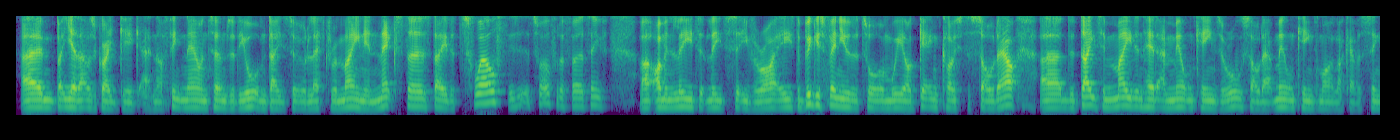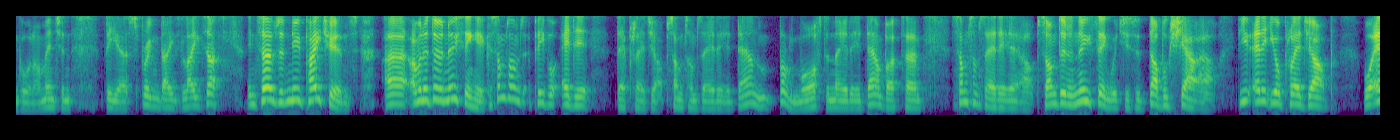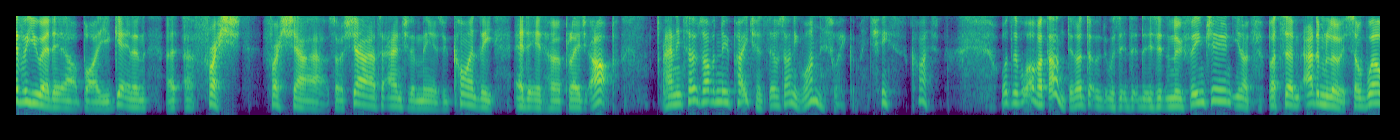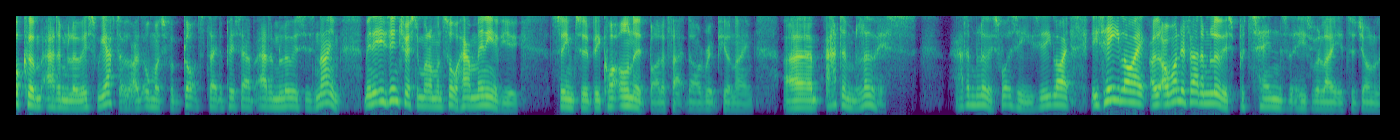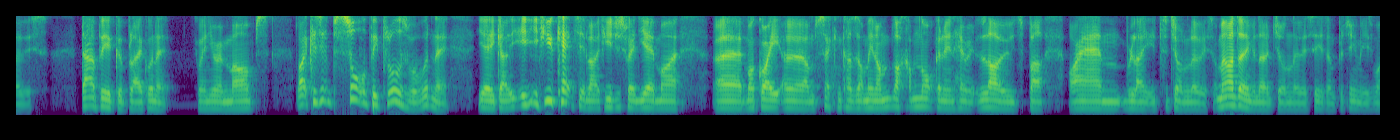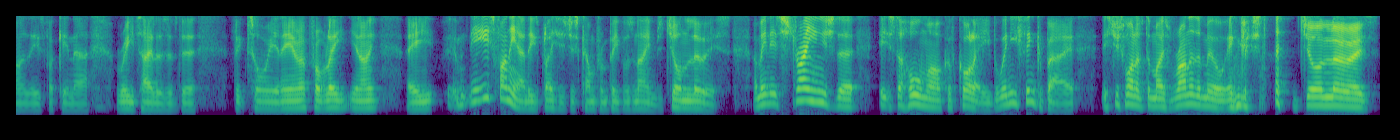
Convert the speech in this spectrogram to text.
Um, but yeah, that was a great gig, and I think now in terms of the autumn dates that are left remaining, next Thursday the twelfth is it the twelfth or the thirteenth? Uh, I'm in Leeds at Leeds City Varieties, the biggest venue of the tour, and we are getting close to sold out. Uh, the dates in Maidenhead and Milton Keynes are all sold out. Milton Keynes might like have a single, and I'll mention the uh, spring dates later. In terms of new patrons, uh, I'm going to do a new thing here because sometimes people edit their pledge up. Sometimes they edit it down. Probably more often they edit it down, but um, sometimes they edit it up. So I'm doing a new thing, which is a double shout out. If you edit your pledge up, whatever you edit it up by, you're getting an, a, a fresh, fresh shout out. So a shout out to Angela Mears, who kindly edited her pledge up. And in terms of other new patrons, there was only one this week. I mean, Jesus Christ. What, what have I done? Did I do, was it is it the new theme tune? You know, but um, Adam Lewis. So welcome, Adam Lewis. We have to. I almost forgot to take the piss out of Adam Lewis's name. I mean, it is interesting when I'm on tour how many of you seem to be quite honoured by the fact that I rip your name. Um, Adam Lewis. Adam Lewis, what is he? Is he like? Is he like? I wonder if Adam Lewis pretends that he's related to John Lewis. That would be a good blag, wouldn't it? When you're in mobs, like, because it'd sort of be plausible, wouldn't it? Yeah, you go. If you kept it like, if you just went, yeah, my uh, my great, uh, I'm second cousin. I mean, I'm like, I'm not going to inherit loads, but I am related to John Lewis. I mean, I don't even know John Lewis is. I'm presuming he's one of these fucking uh, retailers of the Victorian era, probably. You know, he, it is funny how these places just come from people's names. John Lewis. I mean, it's strange that it's the hallmark of quality, but when you think about it, it's just one of the most run of the mill English. John Lewis.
